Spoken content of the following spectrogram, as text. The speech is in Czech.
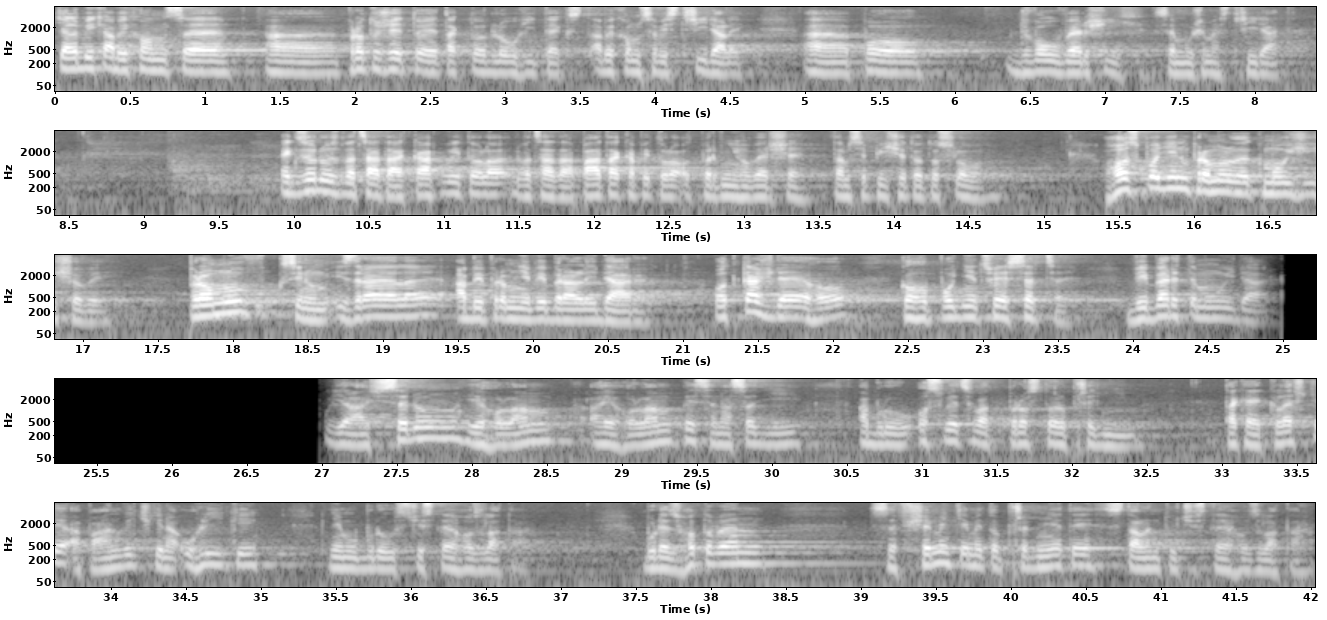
chtěl bych, abychom se, eh, protože to je takto dlouhý text, abychom se vystřídali. Eh, po dvou verších se můžeme střídat. Exodus 20. kapitola, 25. kapitola od prvního verše. Tam se píše toto slovo. Hospodin promluvil k Mojžíšovi. Promluv k synům Izraele, aby pro mě vybrali dar. Od každého, koho podněcuje srdce. Vyberte můj dar. Uděláš sedm jeho lamp a jeho lampy se nasadí a budou osvěcovat prostor před ním. Také kleště a pánvičky na uhlíky k němu budou z čistého zlata. Bude zhotoven se všemi těmito předměty z talentu čistého zlata.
